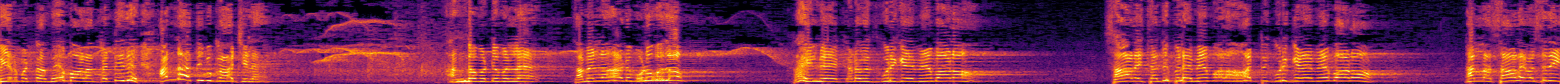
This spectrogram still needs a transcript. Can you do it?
உயர்மட்ட மேம்பாலம் கட்டியது அண்ணா திமுக ஆட்சியில. அங்க மட்டுமல்ல தமிழ்நாடு முழுவதும் ரயில்வே கடவு குறுக்கே மேம்பாலம் சாலை சந்திப்பிலே மேம்பாலம் ஆற்று குறுக்கே மேம்பாலம் நல்ல சாலை வசதி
